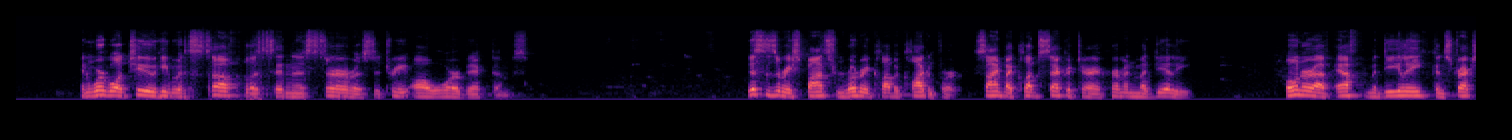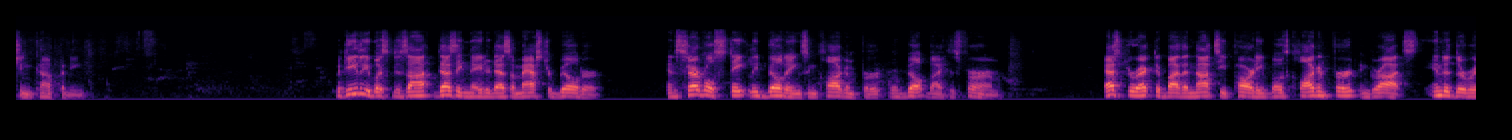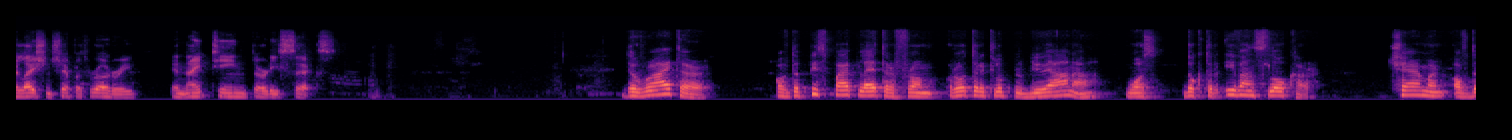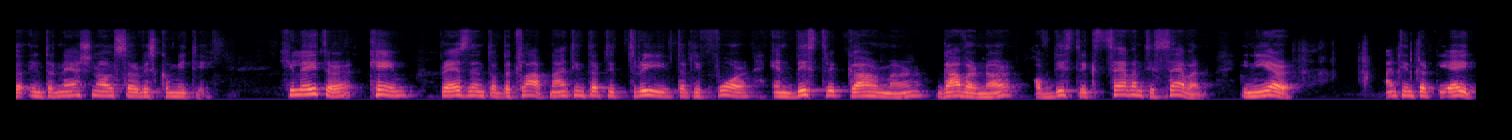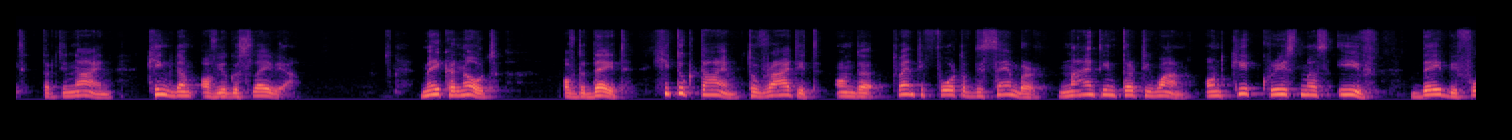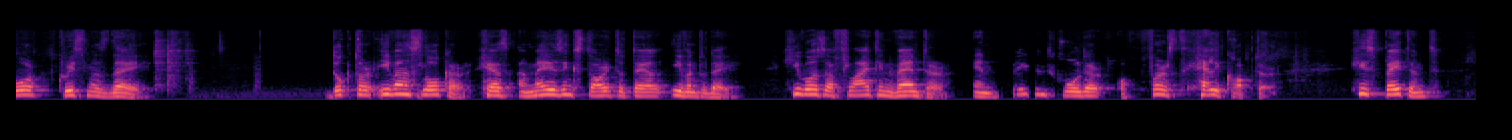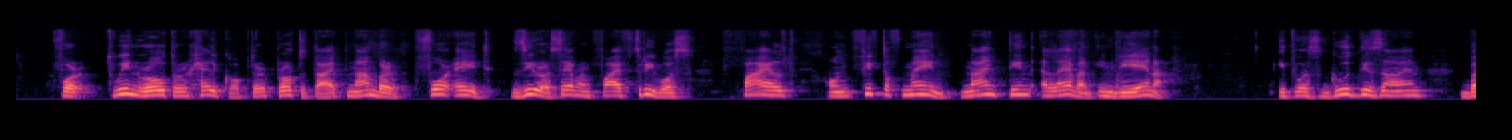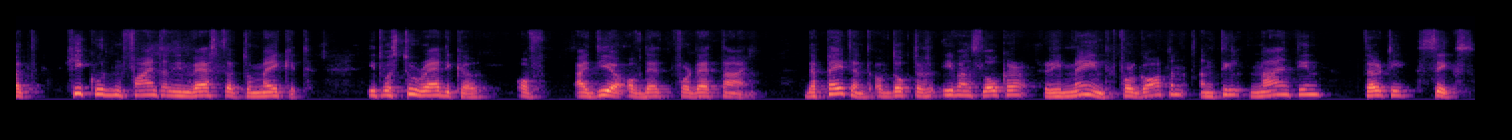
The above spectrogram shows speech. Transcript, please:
In World War II, he was selfless in his service to treat all war victims. This is a response from Rotary Club of Klagenfurt, signed by Club Secretary Herman Madili owner of F. Medili Construction Company. Medili was designated as a master builder, and several stately buildings in Klagenfurt were built by his firm. As directed by the Nazi Party, both Klagenfurt and Graz ended their relationship with Rotary in 1936. The writer of the Peace Pipe letter from Rotary Club Ljubljana was Dr. Ivan Slokar chairman of the International Service Committee. He later came president of the club 1933-34 and district governor, governor of District 77 in year 1938-39, Kingdom of Yugoslavia. Make a note of the date. He took time to write it on the 24th of December 1931 on Christmas Eve, day before Christmas Day. Dr. Ivan Slokar has amazing story to tell even today. He was a flight inventor and patent holder of first helicopter. His patent for twin rotor helicopter prototype number 480753 was filed on 5th of May 1911 in Vienna. It was good design, but he couldn't find an investor to make it. It was too radical of idea of that for that time. The patent of Dr. Ivan Slokar remained forgotten until 1936.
